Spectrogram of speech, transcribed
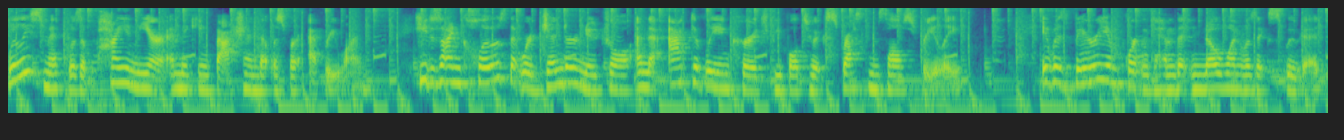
Willi Smith was a pioneer in making fashion that was for everyone. He designed clothes that were gender neutral and that actively encouraged people to express themselves freely. It was very important to him that no one was excluded.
